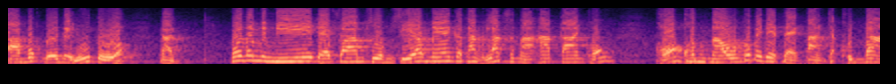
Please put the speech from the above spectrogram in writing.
ลามกโดยไม่รู้ตัวนั่นเพราะนั้นไม่มีแต่ความเสื่อมเสียแม้กระทั่งลักษณะอาการของของคนเมาก็ไม่ได้แตกต่างจากคนบ้า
